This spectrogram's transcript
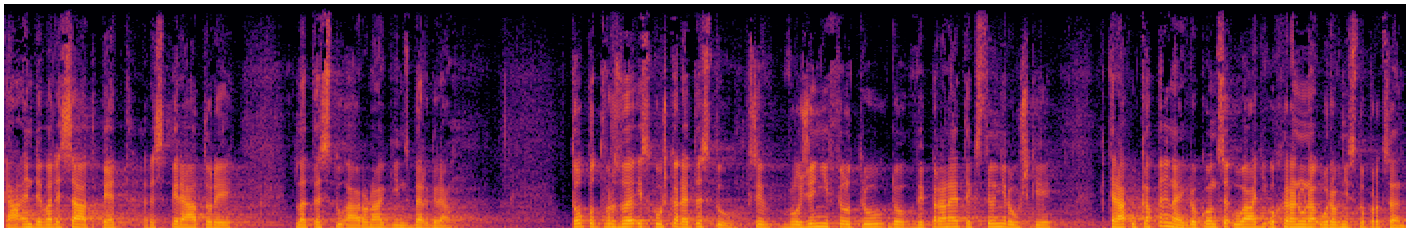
KN95 respirátory dle testu Aarona Günsbergera. To potvrzuje i zkouška D-testu při vložení filtru do vyprané textilní roušky, která u kapének dokonce uvádí ochranu na úrovni 100 %.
